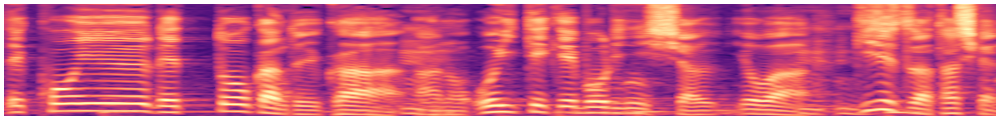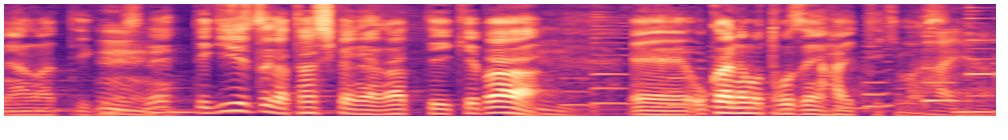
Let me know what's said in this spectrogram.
でこういう劣等感というか、あの置いてけぼりにしちゃう。要は、技術は確かに上がっていくんですね、で技術が確かに上がっていけば、えーお金も当然入ってきます、はいは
